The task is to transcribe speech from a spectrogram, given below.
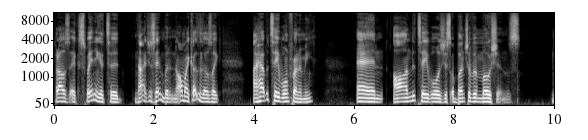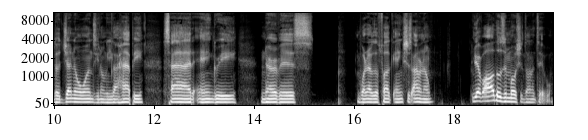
But I was explaining it to not just him, but all my cousins. I was like, I have a table in front of me, and on the table is just a bunch of emotions. The general ones, you know, you got happy, sad, angry, nervous, whatever the fuck, anxious, I don't know. You have all those emotions on the table.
